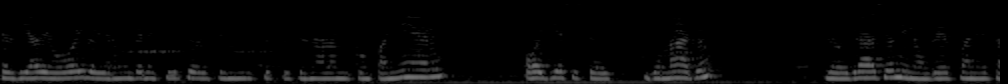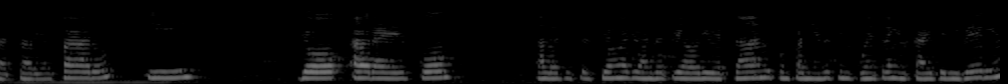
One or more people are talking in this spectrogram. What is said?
El día de hoy le dieron un beneficio del semi institucional a mi compañero. Hoy 16 de mayo. Le doy gracias, mi nombre es Vanessa Artavia Alfaro y yo agradezco a la Asociación Ayudando al Privado Libertad. Mi compañero se encuentra en el CAI de Liberia.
